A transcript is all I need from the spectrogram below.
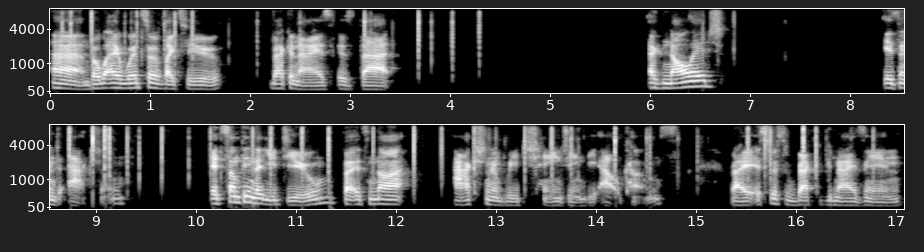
Um, but what I would sort of like to recognize is that acknowledge isn't action. It's something that you do, but it's not actionably changing the outcomes, right? It's just recognizing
